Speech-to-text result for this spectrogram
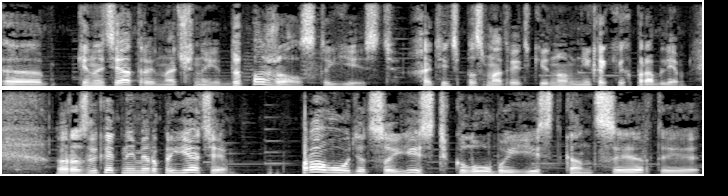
Э, кинотеатры ночные, да пожалуйста, есть. Хотите посмотреть кино, никаких проблем. Развлекательные мероприятия, проводятся, есть клубы, есть концерты,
